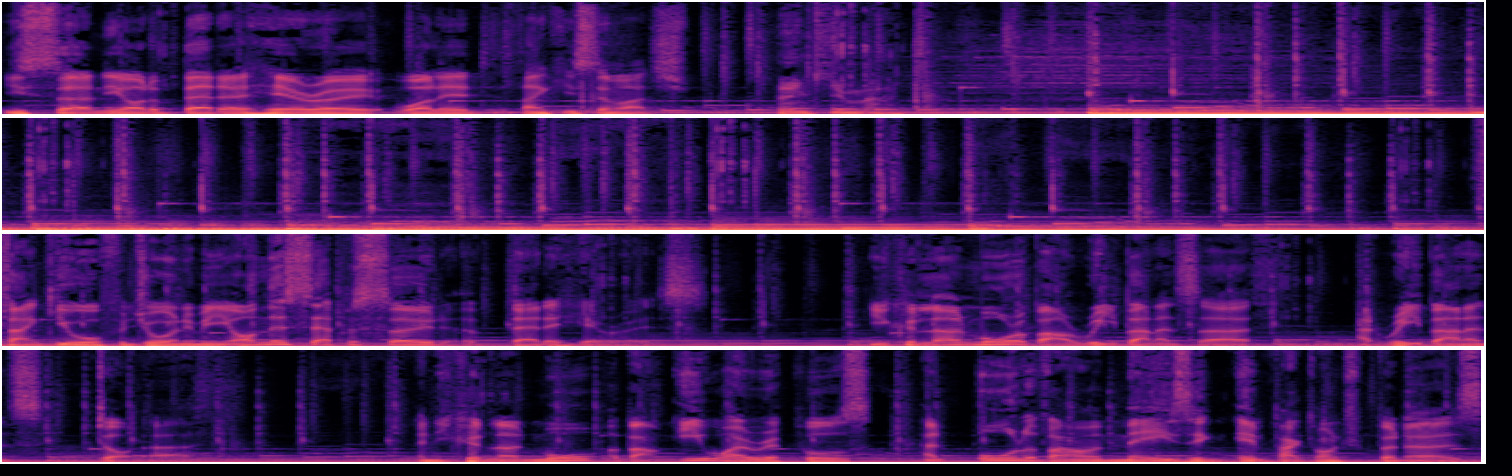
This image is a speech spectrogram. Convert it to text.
You certainly are a better hero, Walid. Thank you so much. Thank you, Matt. Thank you all for joining me on this episode of Better Heroes. You can learn more about Rebalance Earth at rebalance.earth. And you can learn more about EY Ripples and all of our amazing impact entrepreneurs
